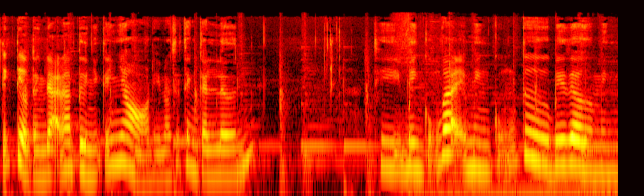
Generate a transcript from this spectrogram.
tích tiểu thành đại là từ những cái nhỏ thì nó sẽ thành cái lớn. Thì mình cũng vậy mình cũng từ bây giờ mình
